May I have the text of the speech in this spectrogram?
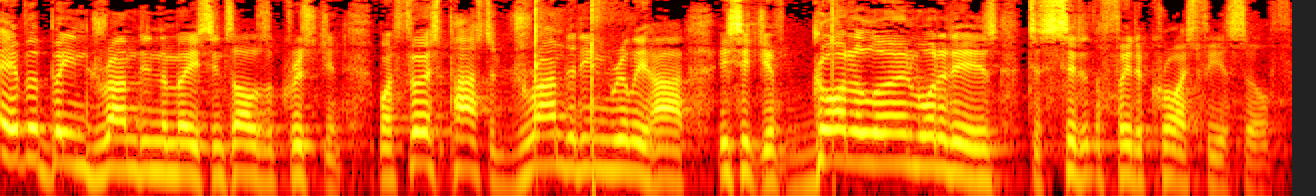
ever been drummed into me since I was a Christian. My first pastor drummed it in really hard. He said, You've got to learn what it is to sit at the feet of Christ for yourself.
